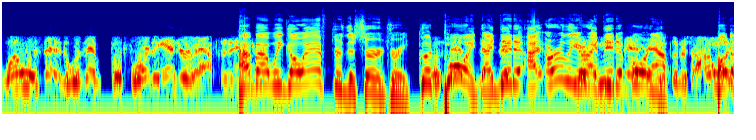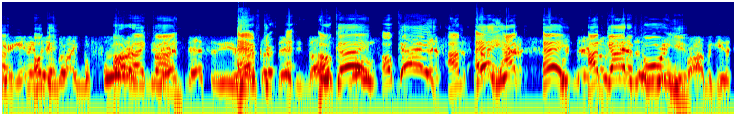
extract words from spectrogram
When was that? Was that before the injury or after the injury? How about we go after the surgery? Good Well, point. that- I did it. I Earlier I did it for you. after this. I don't Hold want on. to hear anything Okay. like before. All right, That- fine. That's the After that, eh, those, Okay, those, okay. I'm hey, I'm hey, I've no got it for you. Probably get it.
